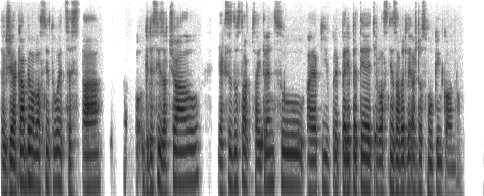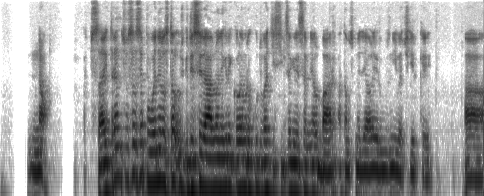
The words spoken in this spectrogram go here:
Takže jaká byla vlastně tvoje cesta, kde jsi začal, jak jsi dostal k Psytrancu a jaký peripetie tě vlastně zavedly až do Smoking Corneru? No, k Psytrancu jsem se původně dostal už kdysi dávno, někdy kolem roku 2000, kdy jsem měl bar a tam jsme dělali různé večírky. A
